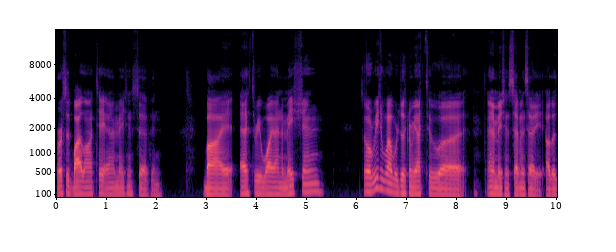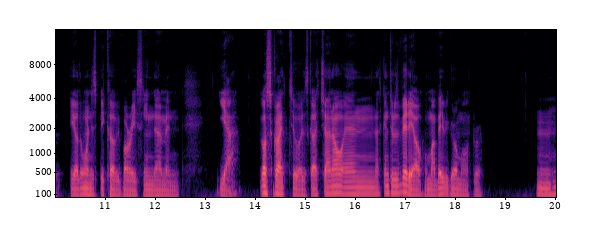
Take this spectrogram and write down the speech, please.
versus Biollante Animation 7 by S3Y Animation. So the reason why we're just gonna react to uh, Animation 7 instead the other the other one is because we've already seen them and yeah. Go subscribe to this guy's channel and let's get into this video with my baby girl Mothra. Mm-hmm.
